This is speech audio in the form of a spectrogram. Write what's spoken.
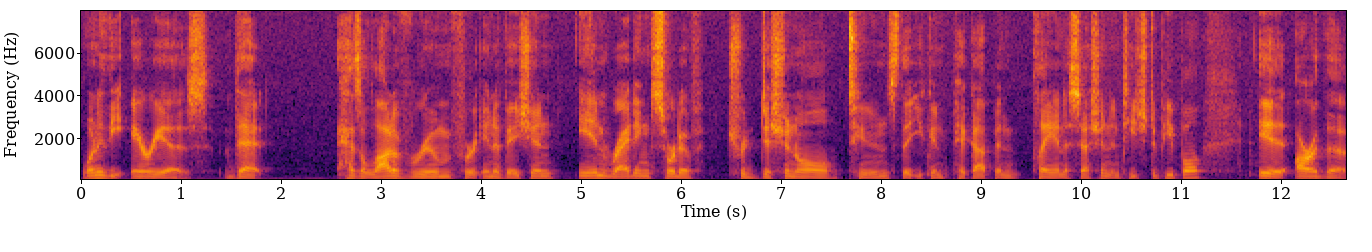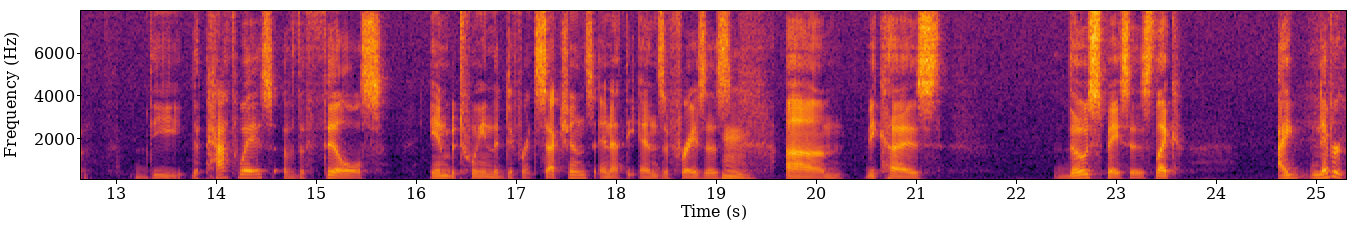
one of the areas that has a lot of room for innovation in writing sort of traditional tunes that you can pick up and play in a session and teach to people it, are the the the pathways of the fills in between the different sections and at the ends of phrases. Um, because those spaces like i never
